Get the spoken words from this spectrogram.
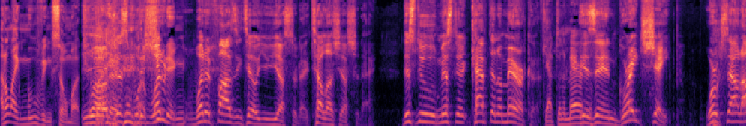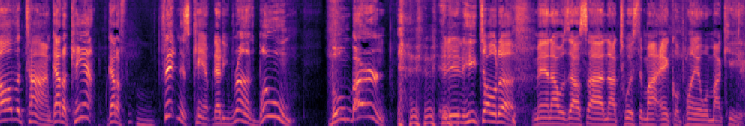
I don't like moving so much. Well, just what, shooting. What, what did Fozzie tell you yesterday? Tell us yesterday. This dude, Mister Captain America, Captain America. is in great shape. Works out all the time. Got a camp. Got a fitness camp that he runs. Boom, boom, burn. and then he told us, "Man, I was outside and I twisted my ankle playing with my kids.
